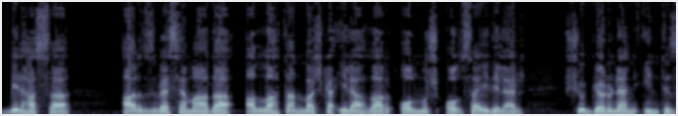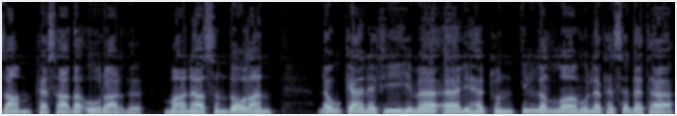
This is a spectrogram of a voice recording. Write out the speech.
Bilhassa arz ve semada Allah'tan başka ilahlar olmuş olsaydılar, şu görünen intizam fesada uğrardı. Manasında olan لَوْ كَانَ ف۪يهِمَا آلِهَةٌ اِلَّا اللّٰهُ لَفَسَدَتَا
